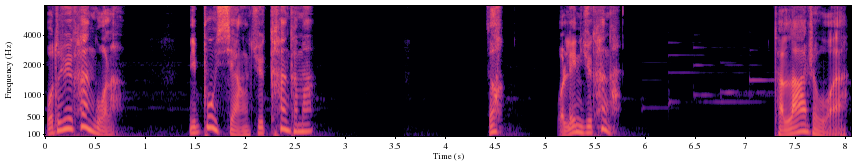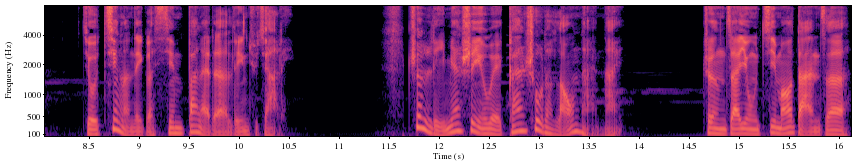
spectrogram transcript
我都去看过了。你不想去看看吗？走，我领你去看看。他拉着我啊，就进了那个新搬来的邻居家里。这里面是一位干瘦的老奶奶，正在用鸡毛掸子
